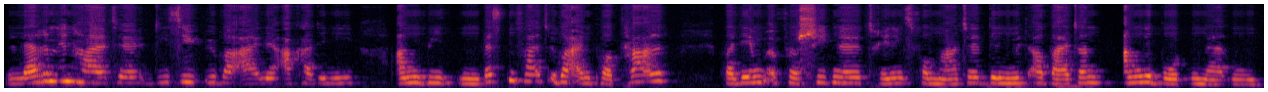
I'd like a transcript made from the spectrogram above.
Lerninhalte, die Sie über eine Akademie anbieten. Bestenfalls über ein Portal, bei dem verschiedene Trainingsformate den Mitarbeitern angeboten werden.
